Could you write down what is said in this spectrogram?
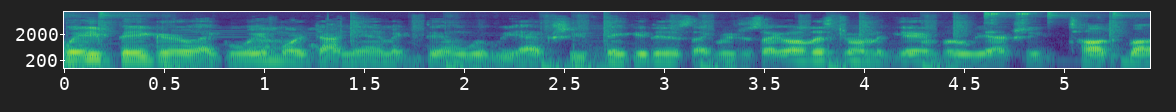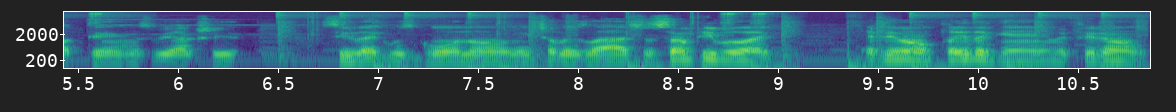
way bigger, like way more dynamic than what we actually think it is. Like we're just like, oh, let's get on the game, but we actually talk about things. We actually see like what's going on in each other's lives. So some people like if they don't play the game, if they don't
